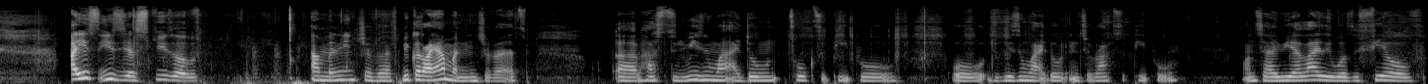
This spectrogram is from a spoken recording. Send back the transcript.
I used to use the excuse of I'm an introvert because I am an introvert uh, has to the reason why I don't talk to people or the reason why I don't interact with people until I realized it was the fear of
